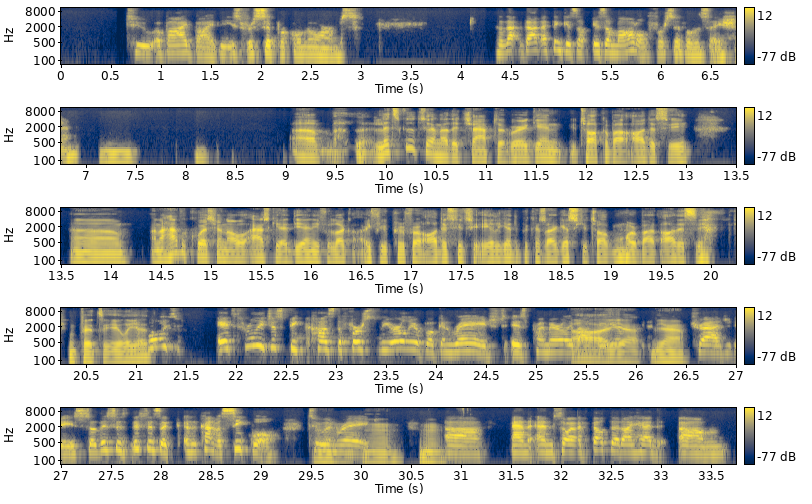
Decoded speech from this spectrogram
to abide by these reciprocal norms. So that that I think is a is a model for civilization. Mm. Um, let's go to another chapter where again you talk about Odyssey. Um, and I have a question I will ask you at the end if you like, if you prefer Odyssey to Iliad, because I guess you talk more about Odyssey compared to Iliad. Well, it's, it's really just because the first, the earlier book, Enraged, is primarily about uh, the yeah, yeah. tragedies. So this is this is a, a kind of a sequel to mm, Enraged, mm, mm. Uh, and and so I felt that I had um,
